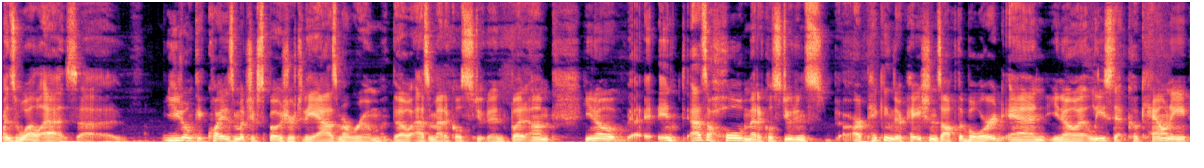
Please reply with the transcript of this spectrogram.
as well as. Uh, you don't get quite as much exposure to the asthma room though as a medical student but um, you know in, as a whole medical students are picking their patients off the board and you know at least at cook county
